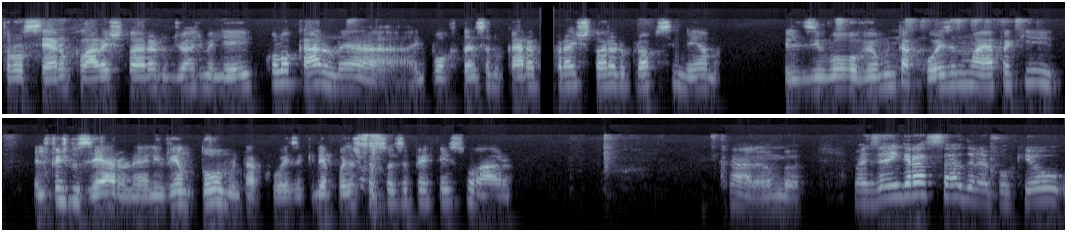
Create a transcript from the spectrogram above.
trouxeram, claro, a história do George Méliès e colocaram né, a importância do cara para a história do próprio cinema. Ele desenvolveu muita coisa numa época que ele fez do zero, né? Ele inventou muita coisa que depois as pessoas aperfeiçoaram. Caramba. Mas é engraçado, né? Porque o,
